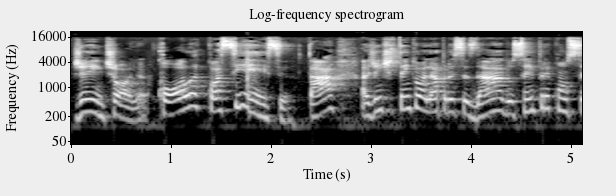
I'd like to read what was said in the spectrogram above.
Gente, olha, cola com a ciência, tá? A gente tem que olhar para esses dados sem preconceito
